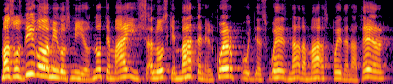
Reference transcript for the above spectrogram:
Mas os digo, amigos míos, no temáis a los que maten el cuerpo y después nada más pueden hacer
